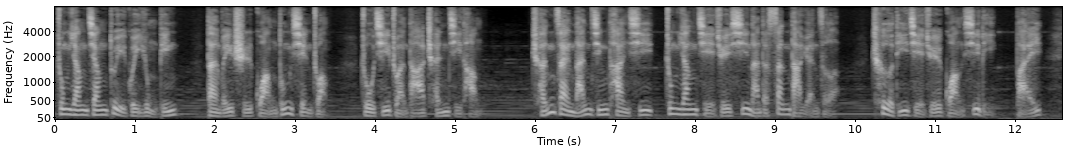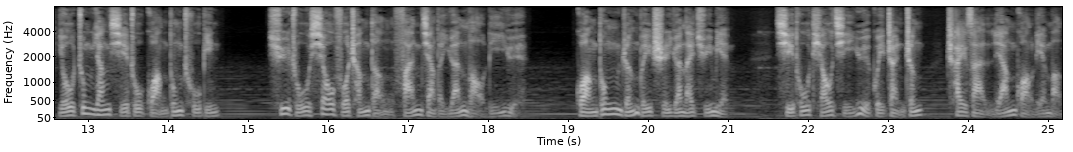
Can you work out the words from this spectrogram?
中央将对桂用兵，但维持广东现状，主其转达陈济棠。”陈在南京叹息，中央解决西南的三大原则：彻底解决广西李白，由中央协助广东出兵，驱逐萧佛成等反蒋的元老黎越。广东仍维持原来局面，企图挑起粤桂战争，拆散两广联盟。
